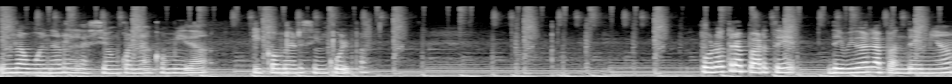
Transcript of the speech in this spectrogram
una buena relación con la comida y comer sin culpa. Por otra parte, debido a la pandemia,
